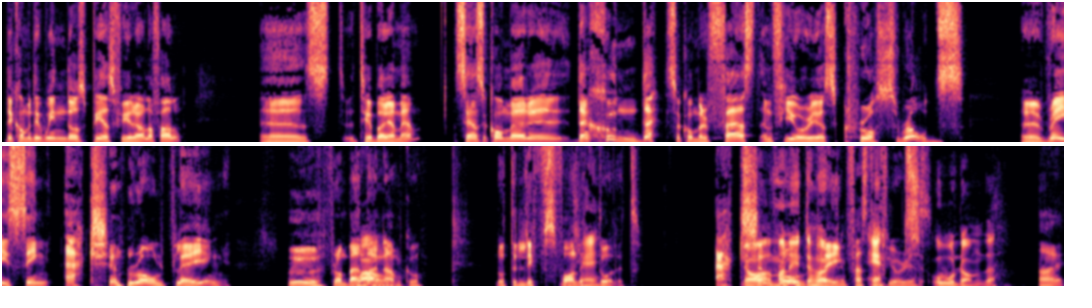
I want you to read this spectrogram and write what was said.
det kommer till Windows PS4 i alla fall. till att börja med. Sen så kommer eh, den sjunde så kommer Fast and Furious Crossroads. Uh, Racing Action Role Playing. Uh, från Bandai wow. Namco. Låter livsfarligt okay. dåligt. Action ja, man Role Playing Fast and Furious. ett ord om det. Nej.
